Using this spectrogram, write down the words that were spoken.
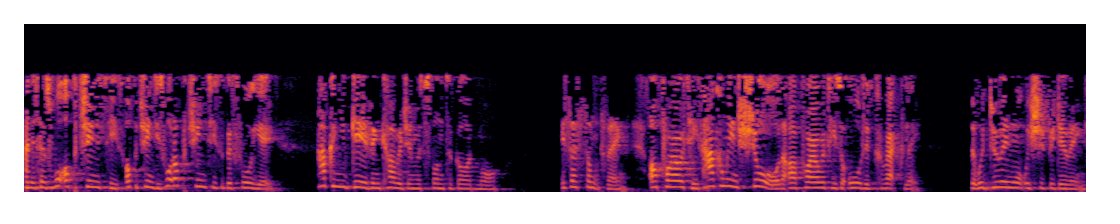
and it says, what opportunities, opportunities, what opportunities are before you? How can you give, encourage and respond to God more? Is there something? Our priorities, how can we ensure that our priorities are ordered correctly? That we're doing what we should be doing?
